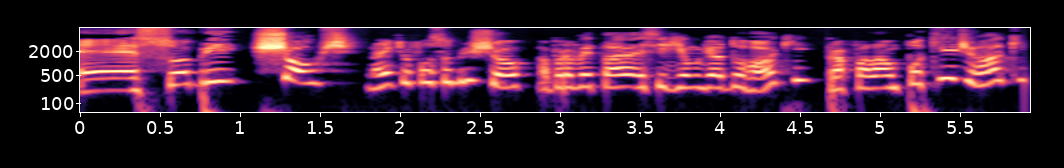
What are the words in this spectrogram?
É sobre shows, né? A gente vai falar sobre show. Aproveitar esse dia mundial do rock pra falar um pouquinho de rock,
